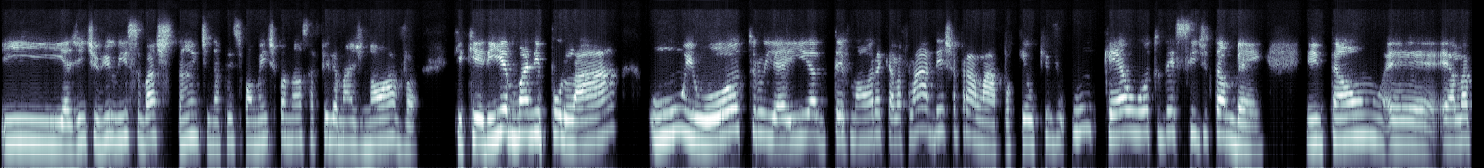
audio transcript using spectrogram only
E a gente viu isso bastante, né? principalmente com a nossa filha mais nova, que queria manipular um e o outro, e aí teve uma hora que ela falou: ah, deixa para lá, porque o que um quer, o outro decide também. Então, é, ela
